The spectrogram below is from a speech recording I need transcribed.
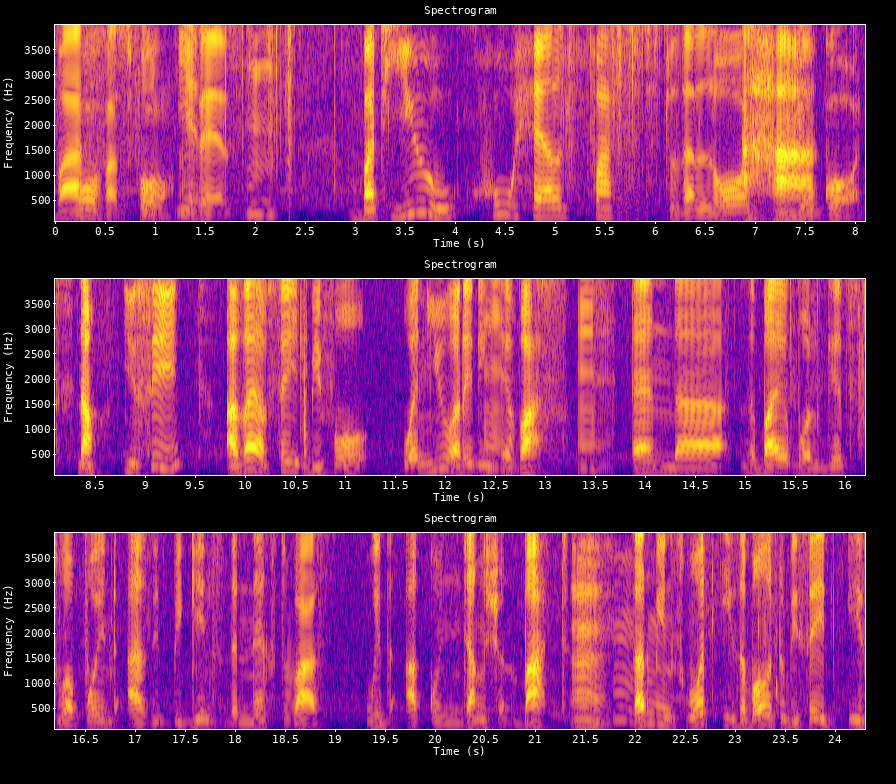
verse 4 verse 4 Yes. says, Mm. But you who held fast to the Lord Aha. your God. Now, you see, as I have said before, when you are reading a verse Mm. and uh, the Bible gets to a point as it begins the next verse with a conjunction but, Mm. that means what is about to be said is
